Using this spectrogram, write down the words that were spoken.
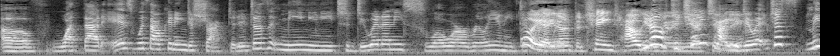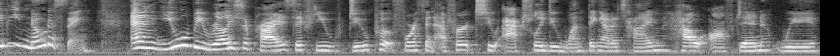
of what that is without getting distracted. It doesn't mean you need to do it any slower, really any oh yeah you don't have to change how you don't have to change how you do it just maybe noticing. And you will be really surprised if you do put forth an effort to actually do one thing at a time how often we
